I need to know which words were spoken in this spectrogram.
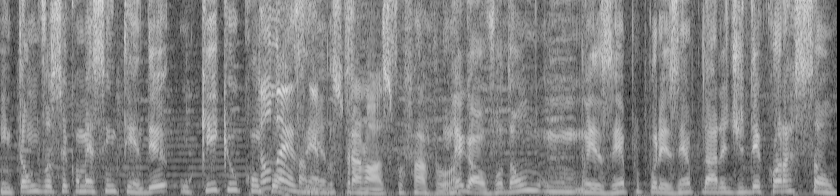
Então você começa a entender o que que o comportamento. Então dá exemplos para nós, por favor. Legal. Vou dar um, um exemplo, por exemplo, da área de decoração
